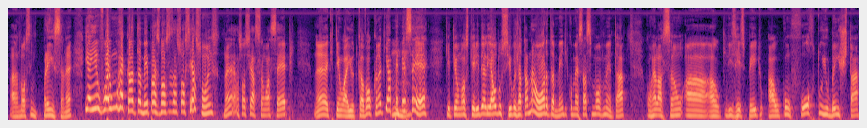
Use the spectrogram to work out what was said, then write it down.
a nossa imprensa, né? E aí vai um recado também para as nossas associações, né? Associação ACEP, né, que tem o Ailton Cavalcante, e a uhum. PBCE, que tem o nosso querido Elialdo Silva. Já está na hora também de começar a se movimentar com relação a, ao que diz respeito ao conforto e o bem-estar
